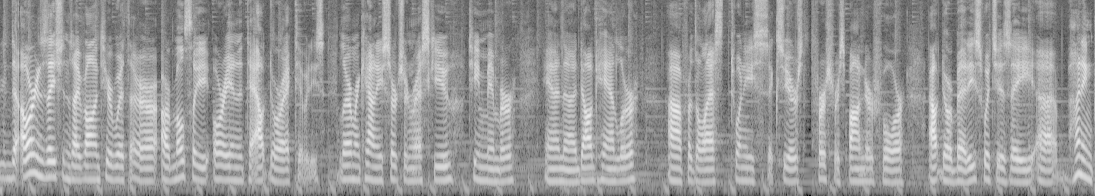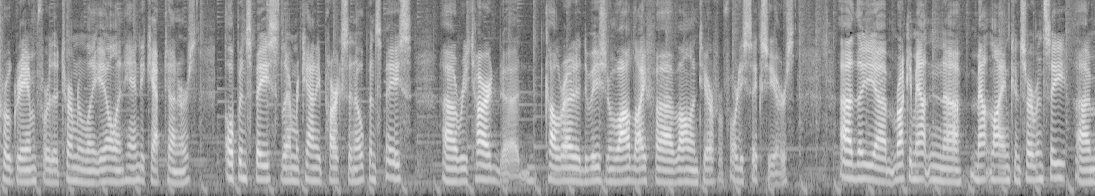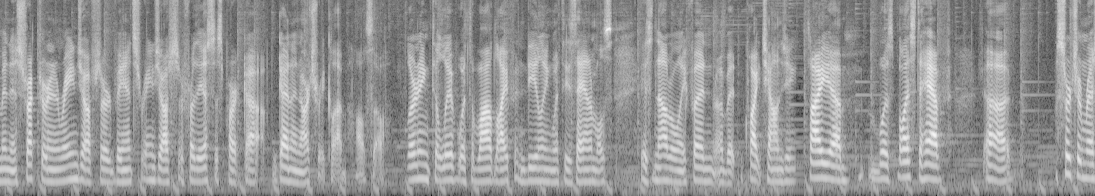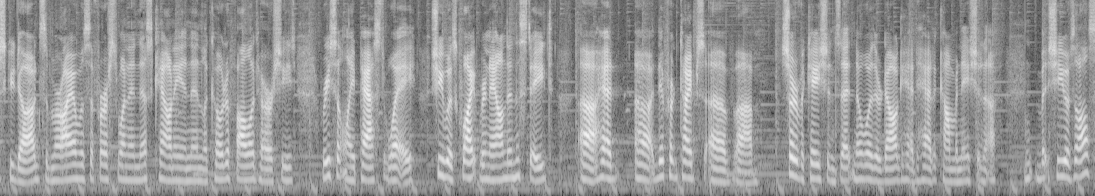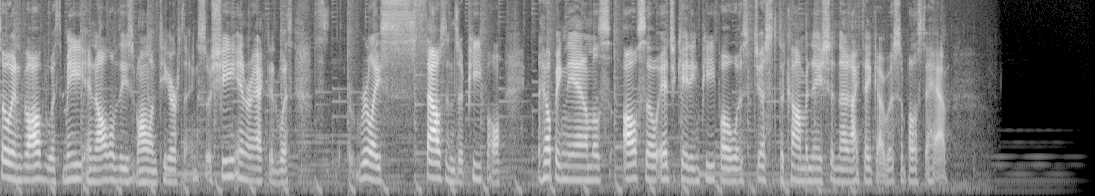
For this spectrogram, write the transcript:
The organizations I volunteer with are, are mostly oriented to outdoor activities. Larimer County Search and Rescue team member and dog handler uh, for the last 26 years. First responder for Outdoor Buddies, which is a uh, hunting program for the terminally ill and handicapped hunters. Open Space, Larimer County Parks and Open Space. Uh, retired uh, Colorado Division of Wildlife uh, volunteer for 46 years. Uh, the um, Rocky Mountain uh, Mountain Lion Conservancy. I'm an instructor and a range officer, advanced range officer for the Estes Park uh, Gun and Archery Club also. Learning to live with the wildlife and dealing with these animals is not only fun uh, but quite challenging. I uh, was blessed to have uh, search and rescue dogs. Mariah was the first one in this county, and then Lakota followed her. She recently passed away. She was quite renowned in the state, uh, had uh, different types of uh, certifications that no other dog had had a combination of. But she was also involved with me in all of these volunteer things. So she interacted with really thousands of people. Helping the animals, also educating people was just the combination that I think I was supposed to have.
